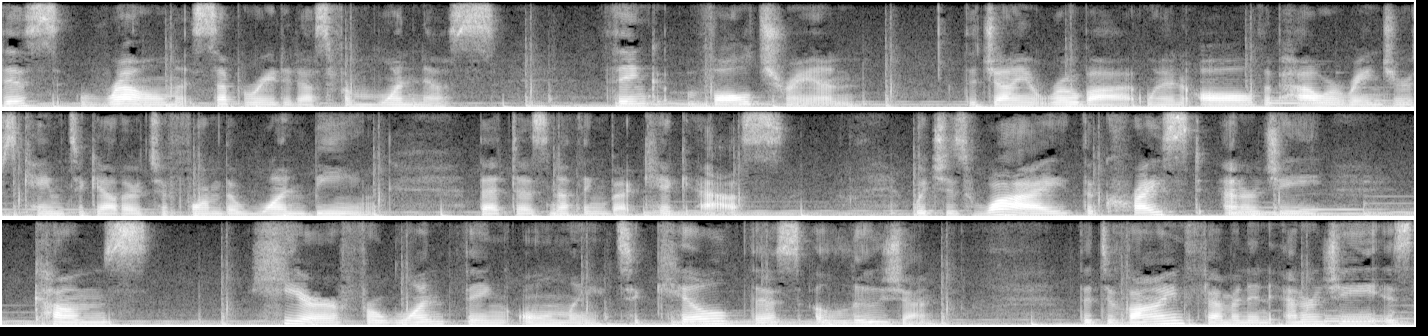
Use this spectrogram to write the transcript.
This realm separated us from oneness. Think Voltron, the giant robot, when all the Power Rangers came together to form the one being that does nothing but kick ass. Which is why the Christ energy comes here for one thing only to kill this illusion the divine feminine energy is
